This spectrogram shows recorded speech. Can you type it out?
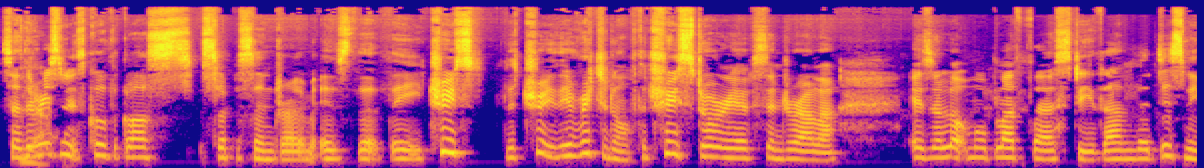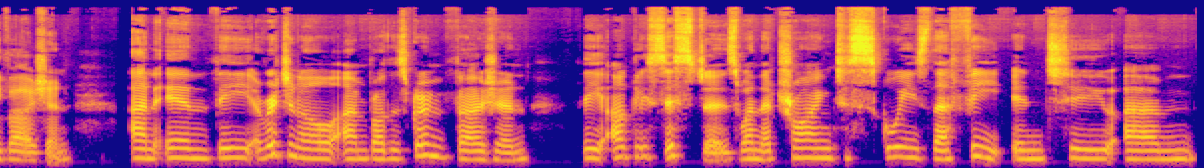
So the Yeah. reason it's called the glass slipper syndrome is that the true, the true, the original, the true story of Cinderella is a lot more bloodthirsty than the Disney version. And in the original um, Brothers Grimm version, the ugly sisters, when they're trying to squeeze their feet into um,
